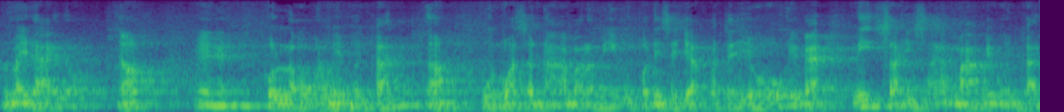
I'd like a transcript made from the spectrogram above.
มันไม่ได้หรอกเนาะแม่คนเรามันไม่เหมือนกันเนาะบุญวาสนาบารมี อุปนิสัยปัจจโยเห็นไหมนิสัยสร้างมาไม่เหมือนกัน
